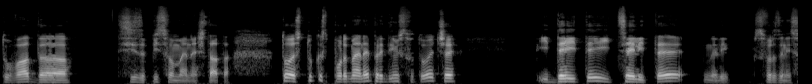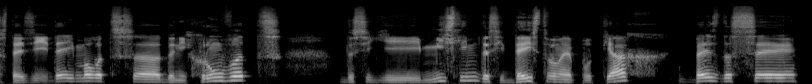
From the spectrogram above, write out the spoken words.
това да си записваме нещата. Тоест, тук според мен предимството е, че идеите и целите, нали, свързани с тези идеи, могат а, да ни хрумват, да си ги мислим, да си действаме по тях, без да се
